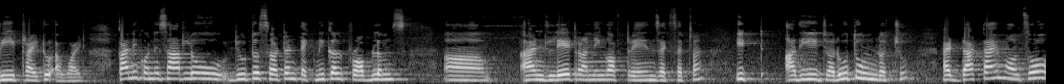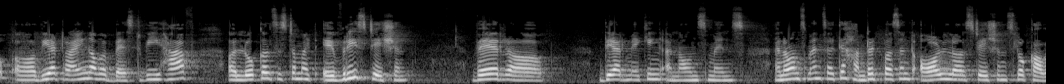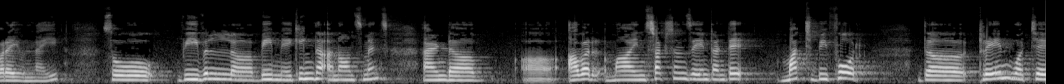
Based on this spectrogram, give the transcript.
we try to avoid కానీ కొన్నిసార్లు due to certain technical problems and late running of trains etcetera it అది జరుగుతూ ఉండొచ్చు. At that time also we're trying our best we have local system at every station where they are making announcements announcements అయితే hundred percent all స్టేషన్స్లో cover అయి ఉన్నాయి. So we will be making the announcements and our మా instructions ఏంటంటే much before the train వచ్చే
